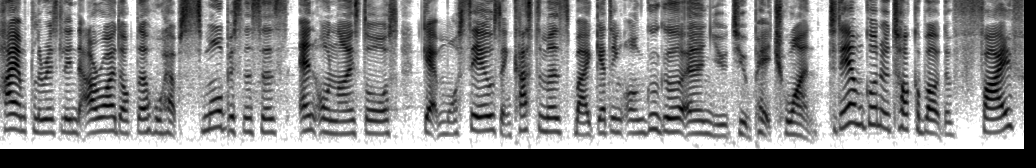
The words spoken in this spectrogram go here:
Hi, I'm Clarice Lin, the ROI doctor who helps small businesses and online stores get more sales and customers by getting on Google and YouTube page 1. Today I'm going to talk about the 5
